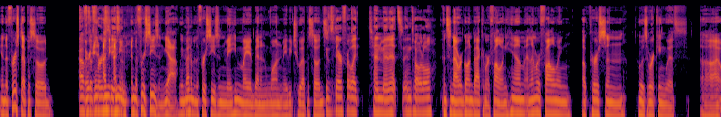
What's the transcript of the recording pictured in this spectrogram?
in the first episode. Of or the in- first I mean, season. I mean, in the first season, yeah, we met him in the first season. May he may have been in one, maybe two episodes. He was there for like 10 minutes in total. And so now we're going back and we're following him, and then we're following a person who is working with, uh,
